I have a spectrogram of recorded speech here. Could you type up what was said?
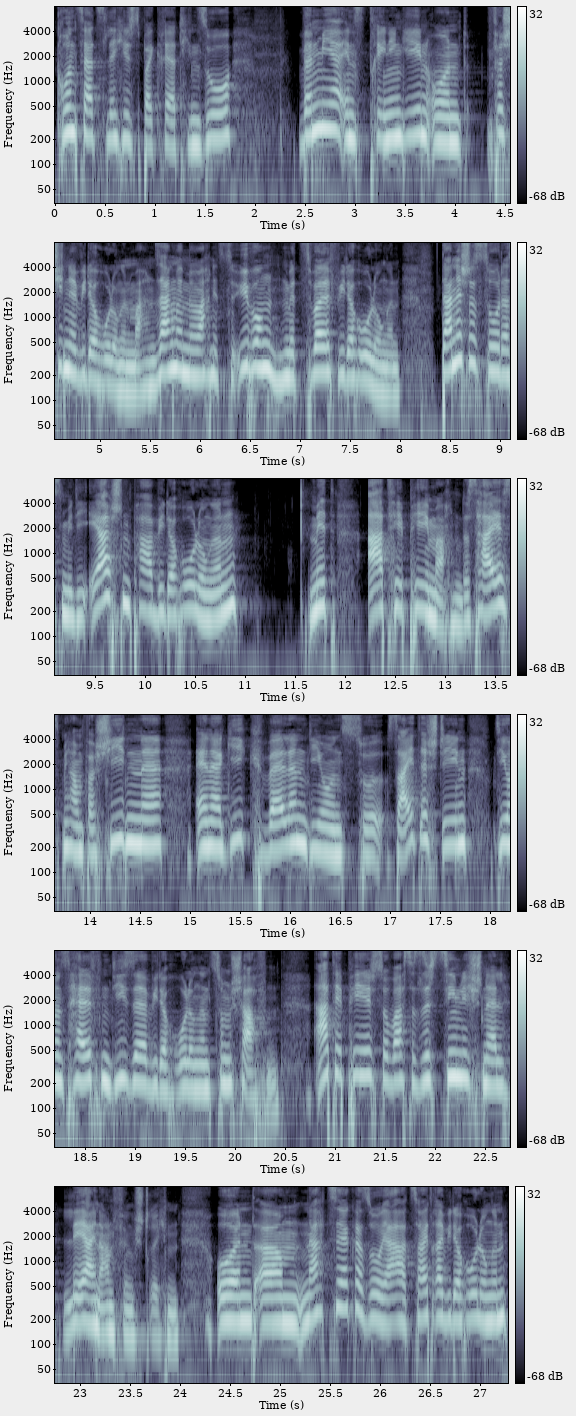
Grundsätzlich ist es bei Kreatin so, wenn wir ins Training gehen und verschiedene Wiederholungen machen, sagen wir, wir machen jetzt eine Übung mit zwölf Wiederholungen, dann ist es so, dass mir die ersten paar Wiederholungen mit ATP machen. Das heißt, wir haben verschiedene Energiequellen, die uns zur Seite stehen, die uns helfen, diese Wiederholungen zum Schaffen. ATP ist sowas, das ist ziemlich schnell leer in Anführungsstrichen. Und ähm, nach circa so, ja, zwei, drei Wiederholungen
